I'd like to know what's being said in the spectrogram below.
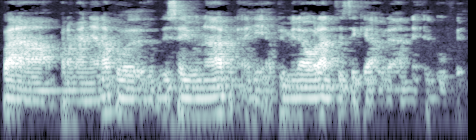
para, mañana poder desayunar eh, a primera hora antes de que abran el buffet.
